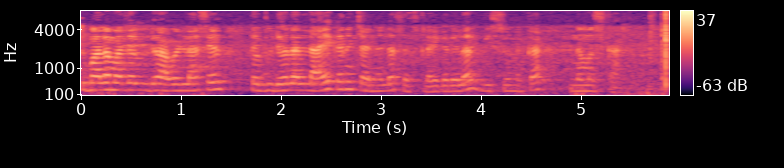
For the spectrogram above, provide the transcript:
तुम्हाला माझा व्हिडिओ आवडला असेल तर व्हिडिओला लाईक आणि चॅनलला सबस्क्राईब करायला विसरू नका. नमस्कार.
